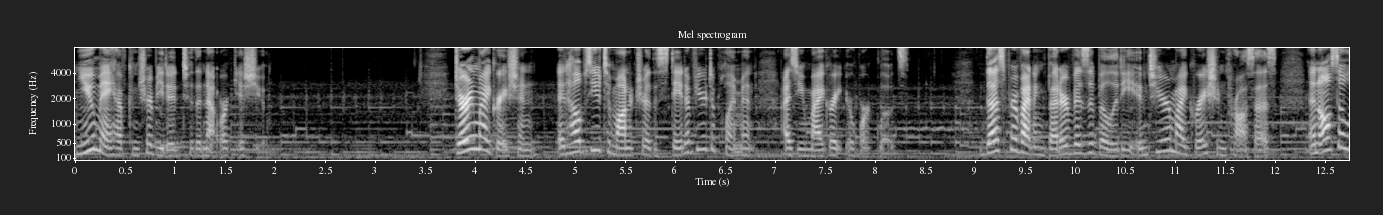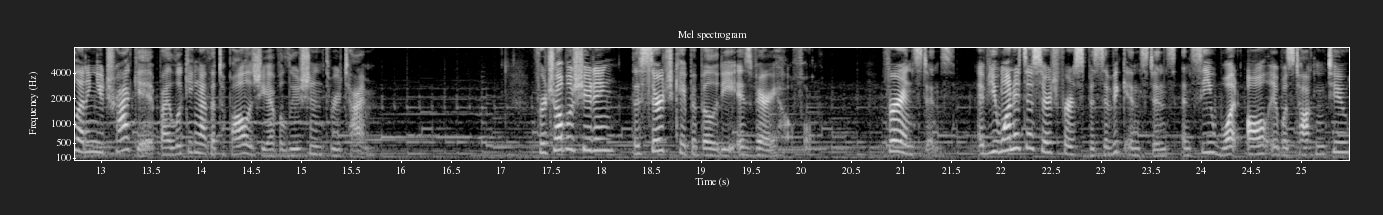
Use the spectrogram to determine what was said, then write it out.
you may have contributed to the network issue. During migration, it helps you to monitor the state of your deployment as you migrate your workloads, thus providing better visibility into your migration process and also letting you track it by looking at the topology evolution through time. For troubleshooting, the search capability is very helpful. For instance, if you wanted to search for a specific instance and see what all it was talking to,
